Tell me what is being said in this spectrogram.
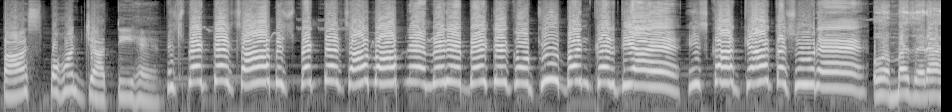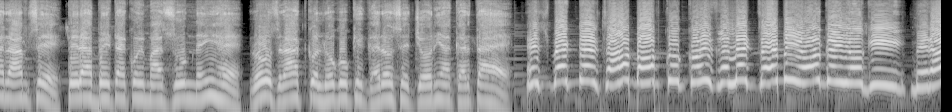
पास पहुँच जाती है। इंस्पेक्टर साहब इंस्पेक्टर साहब आपने मेरे बेटे को क्यों बंद कर दिया है? इसका क्या कसूर है? ओ अम्मा जरा आराम से। तेरा बेटा कोई मासूम नहीं है। रोज रात को लोगों के घरों से चोरियाँ करता है। इंस्पेक्टर साहब आपको कोई गलत फहमी हो गई होगी। मेरा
